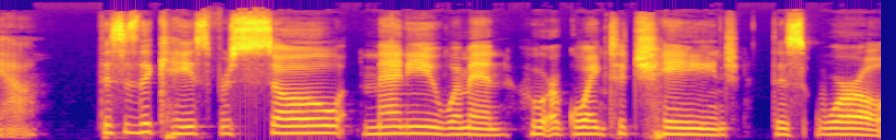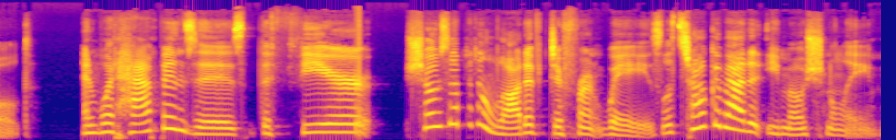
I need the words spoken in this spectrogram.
Yeah. This is the case for so many women who are going to change this world. And what happens is the fear shows up in a lot of different ways. Let's talk about it emotionally.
